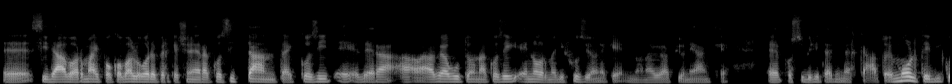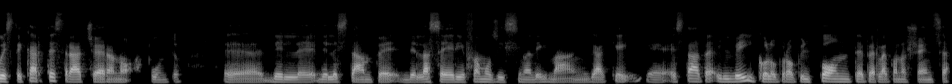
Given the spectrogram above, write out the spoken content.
eh, si dava ormai poco valore perché ce n'era così tanta e così, ed era, aveva avuto una così enorme diffusione che non aveva più neanche eh, possibilità di mercato. E molte di queste carte straccia erano appunto eh, delle, delle, stampe della serie famosissima dei manga, che eh, è stata il veicolo proprio, il ponte per la conoscenza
